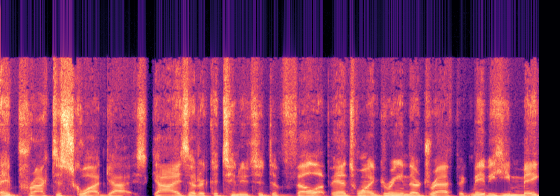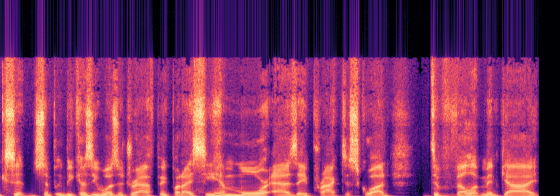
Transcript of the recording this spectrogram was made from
a practice squad guys, guys that are continuing to develop. Antoine Green, their draft pick, maybe he makes it simply because he was a draft pick, but I see him more as a practice squad development guy.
